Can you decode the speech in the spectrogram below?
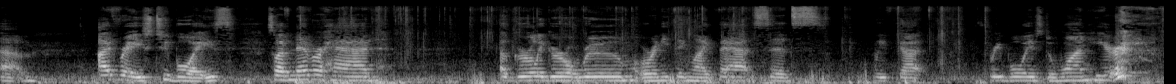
um, I've raised two boys, so I've never had a girly girl room or anything like that since we've got three boys to one here.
